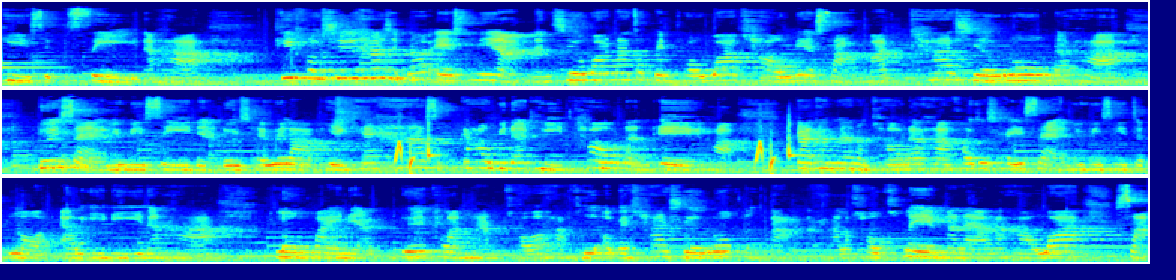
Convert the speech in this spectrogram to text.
T14 นะคะที่เขาชื่อ 59S เนี่ย นั้นเชื่อว่าน่าจะเป็นเพราะว่าเขาเนี่ยสามารถฆ่าเชื้อโรคนะคะ ด้วยแสง UVC เนี่ย โดยใช้เวลาเพียงแค่ 9 วินาทีเท่านั้นเองค่ะ การทำงานของเขานะคะ เขาจะใช้แสง UVC จากหลอด LED นะคะ ลงไปเนี่ยด้วยพลังงานของเขาอะค่ะ คือเอาไปฆ่าเชื้อโรคต่างๆนะคะ แล้วเขาเคลมมาแล้วนะคะว่าสา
